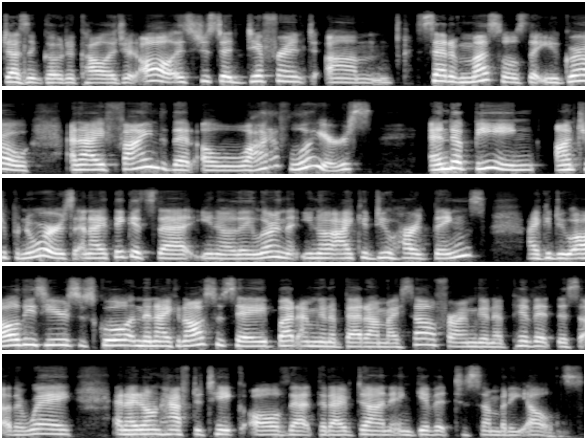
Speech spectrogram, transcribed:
doesn't go to college at all. It's just a different um, set of muscles that you grow. And i find that a lot of lawyers end up being entrepreneurs and i think it's that you know they learn that you know i could do hard things i could do all these years of school and then i can also say but i'm going to bet on myself or i'm going to pivot this other way and i don't have to take all of that that i've done and give it to somebody else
